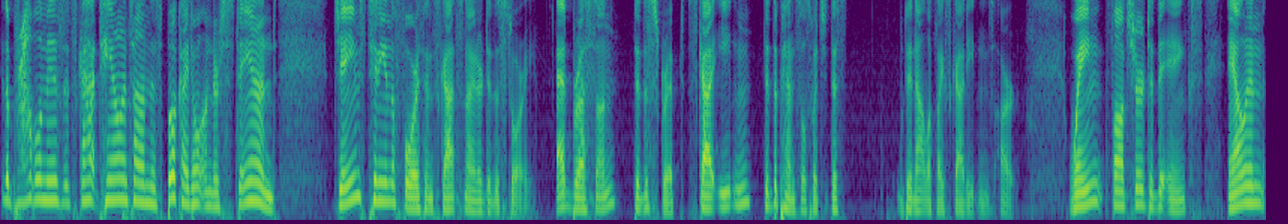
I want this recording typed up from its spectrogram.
the problem is it's got talent on this book I don't understand. James Tynion IV and Scott Snyder did the story. Ed Brisson did the script. Scott Eaton did the pencils, which this did not look like Scott Eaton's art. Wayne Fulcher did the inks. Allen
